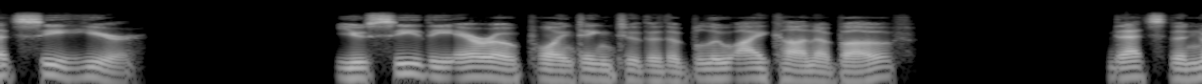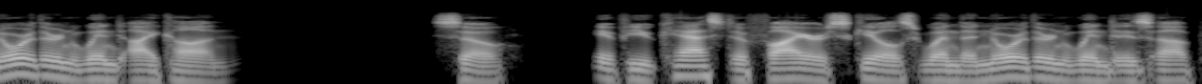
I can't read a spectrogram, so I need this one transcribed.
Let's see here. You see the arrow pointing to the, the blue icon above? That's the northern wind icon. So, if you cast a fire skills when the northern wind is up,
